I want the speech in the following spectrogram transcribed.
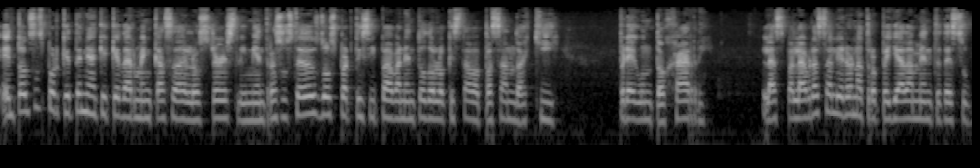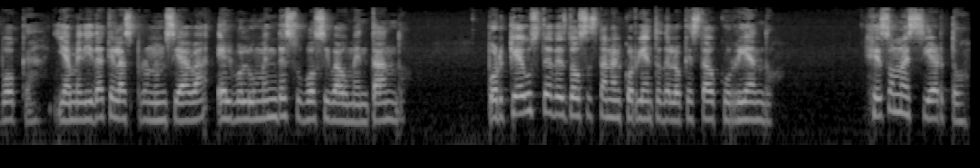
Entonces, ¿por qué tenía que quedarme en casa de los Dursley mientras ustedes dos participaban en todo lo que estaba pasando aquí? preguntó Harry. Las palabras salieron atropelladamente de su boca, y a medida que las pronunciaba, el volumen de su voz iba aumentando. ¿Por qué ustedes dos están al corriente de lo que está ocurriendo? Eso no es cierto,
